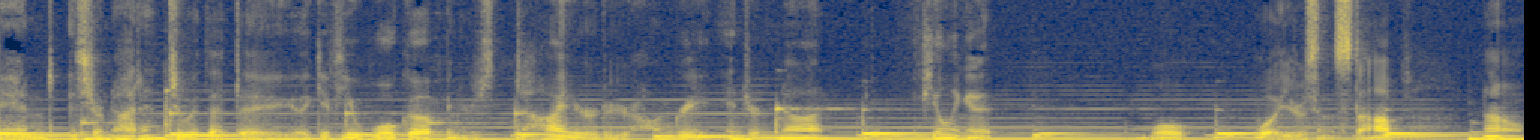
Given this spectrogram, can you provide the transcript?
And if you're not into it that day, like if you woke up and you're just tired or you're hungry and you're not feeling it, well, what, you're just gonna stop? No.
